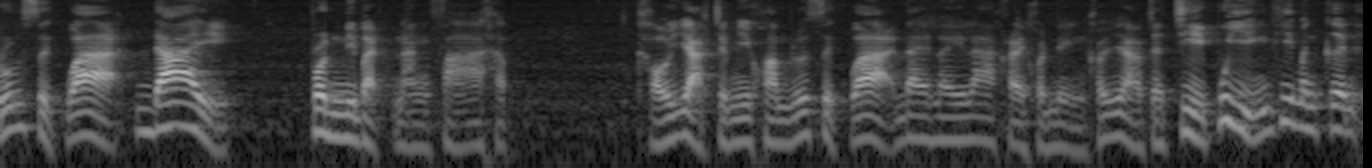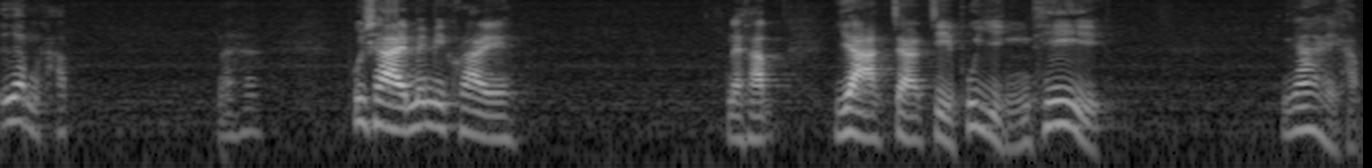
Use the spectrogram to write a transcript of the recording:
รู้สึกว่าได้ปรนนิบัตินางฟ้าครับ เขาอยากจะมีความรู้สึกว่าได้ไล่ล่าใครคนหนึ่ง เขาอยากจะจีบผู้หญิงที่มันเกินเอื้อมครับนะฮะผู้ชายไม่มีใครนะครับอยากจะจีบผู้หญิงที่ง่ายครับ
